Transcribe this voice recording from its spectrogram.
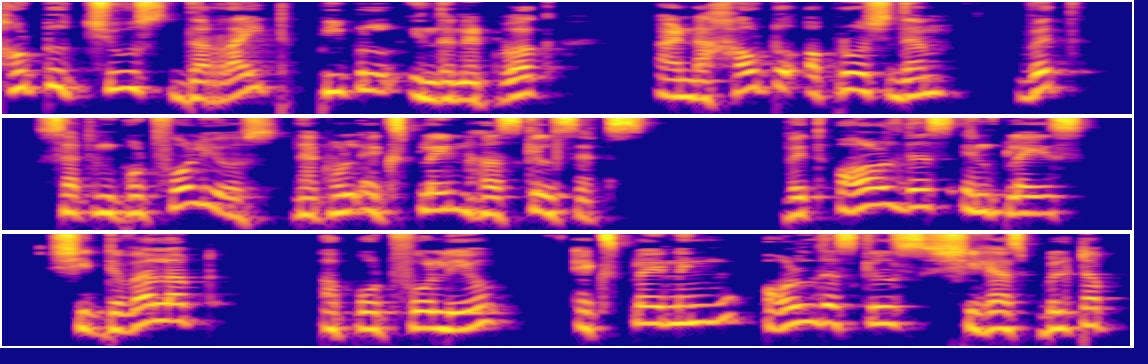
how to choose the right people in the network, and how to approach them with certain portfolios that will explain her skill sets. With all this in place, she developed a portfolio explaining all the skills she has built up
